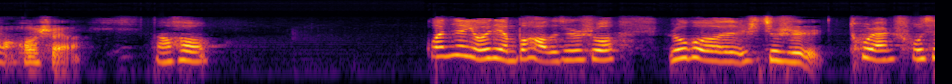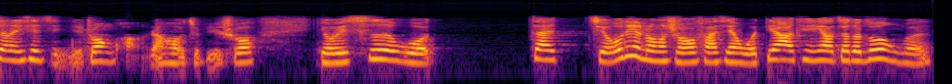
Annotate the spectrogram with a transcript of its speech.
往后睡了。然后关键有一点不好的就是说，如果就是突然出现了一些紧急状况，然后就比如说。有一次我在九点钟的时候发现我第二天要交的论文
